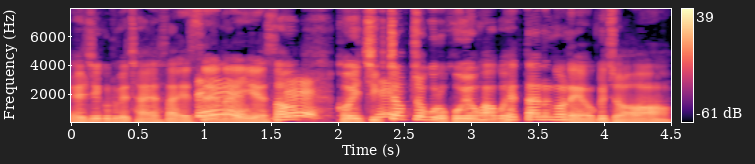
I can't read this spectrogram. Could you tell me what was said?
LG그룹의 자회사 SNI에서 네. 거의 직접적으로 고용하고 했다는 거네요, 그죠?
